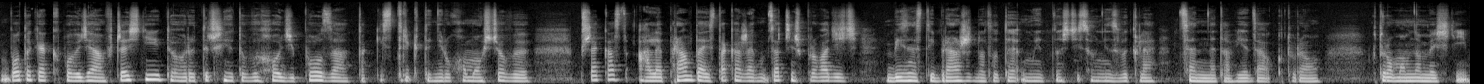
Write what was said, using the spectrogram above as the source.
bo tak jak powiedziałam wcześniej, teoretycznie to wychodzi poza taki stricte nieruchomościowy przekaz, ale prawda jest taka, że jak zaczniesz prowadzić biznes tej branży, no to te umiejętności są niezwykle cenne, ta wiedza, którą, którą mam na myśli.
